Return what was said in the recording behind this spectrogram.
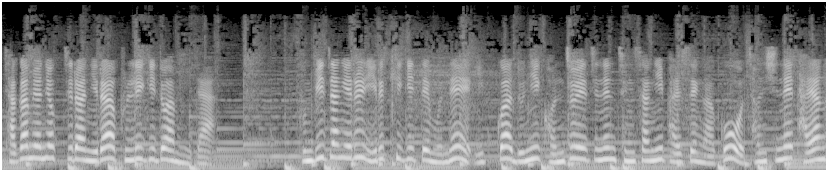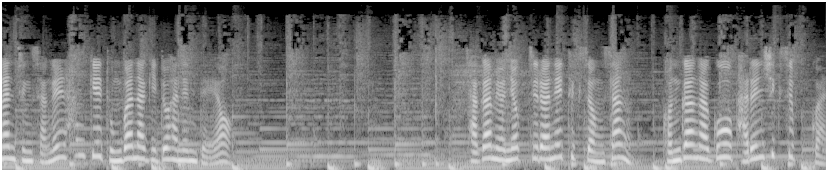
자가면역 질환이라 불리기도 합니다. 분비장애를 일으키기 때문에 입과 눈이 건조해지는 증상이 발생하고 전신의 다양한 증상을 함께 동반하기도 하는데요. 자가면역 질환의 특성상 건강하고 바른 식습관,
